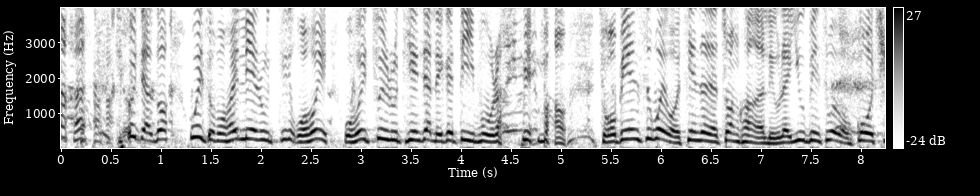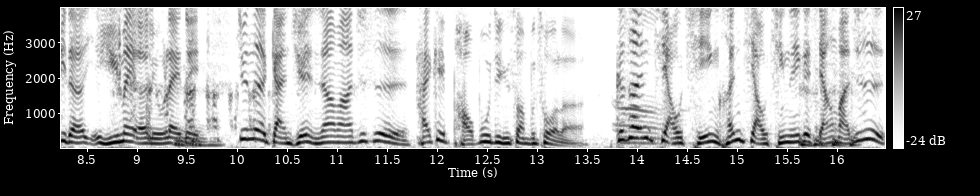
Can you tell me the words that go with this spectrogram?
就讲说为什么会列入今，我会我会坠入今天这样的一个地步，然后一面跑。左边是为我现在的状况而流泪，右边是为我过去的愚昧而流泪。对，就那个感觉，你知道吗？就是还可以跑步，已经算不错了。可是很矫情，很矫情的一个想法，就是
